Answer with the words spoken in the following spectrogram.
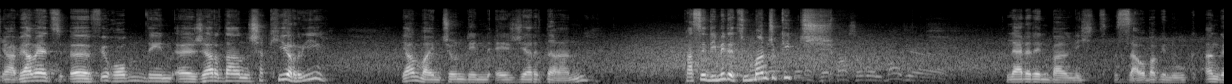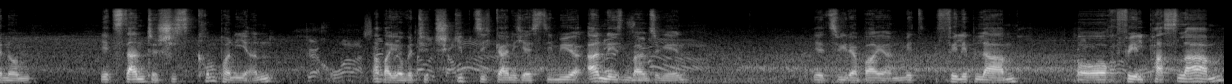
Ja, wir haben jetzt äh, für Robben den äh, Jerdan Shakiri. Ja, meint schon den äh, Jerdan. Pass in die Mitte zu Mandzukic. Leider den Ball nicht sauber genug angenommen. Jetzt Dante schießt Company an. Aber Jovetic gibt sich gar nicht erst die Mühe, an diesen Ball zu gehen. Jetzt wieder Bayern mit Philipp Lahm. Och, Fehlpass Lahm.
